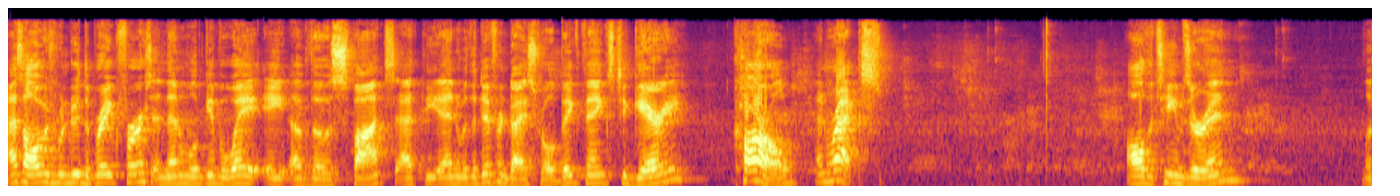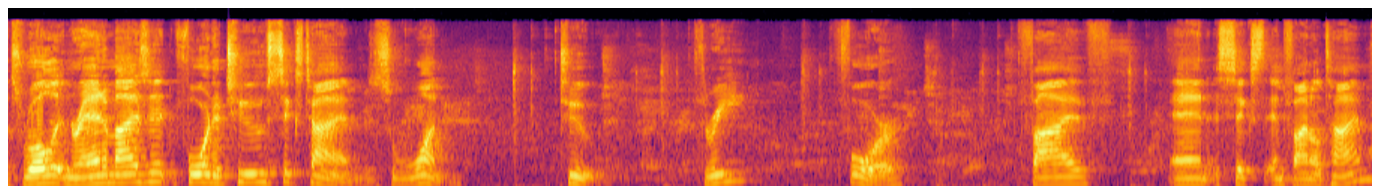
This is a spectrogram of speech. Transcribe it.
As always, we're going to do the break first, and then we'll give away eight of those spots at the end with a different dice roll. Big thanks to Gary, Carl, and Rex. All the teams are in. Let's roll it and randomize it. Four and a two, six times. One, two, three, four, five, and sixth and final time.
